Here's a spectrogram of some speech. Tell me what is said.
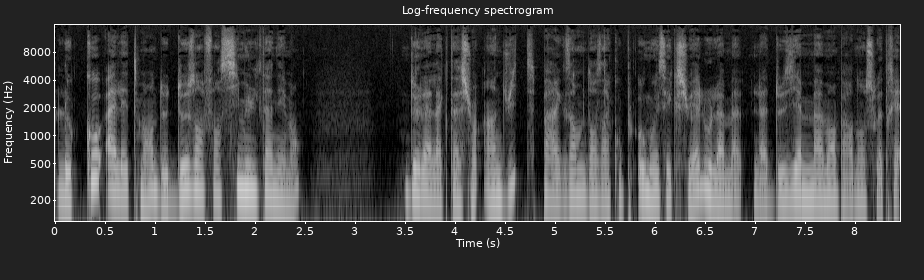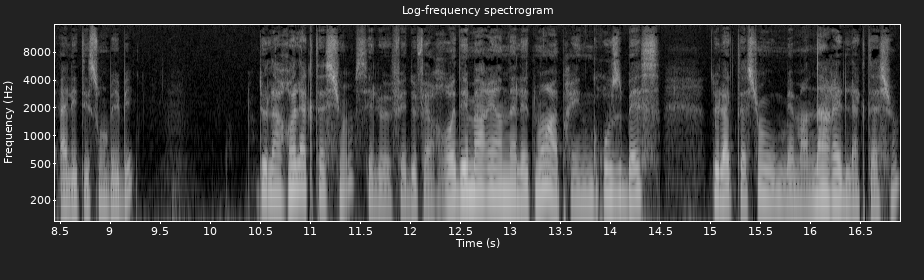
le co-allaitement de deux enfants simultanément, de la lactation induite, par exemple dans un couple homosexuel où la, deuxième maman pardon, souhaiterait allaiter son bébé, de la relactation, c'est le fait de faire redémarrer un allaitement après une grosse baisse de lactation ou même un arrêt de lactation,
